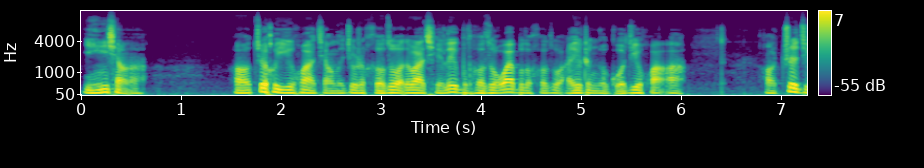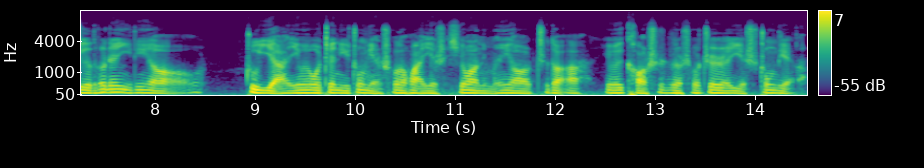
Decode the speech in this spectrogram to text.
影响啊？好，最后一个话讲的就是合作，对吧？企业内部的合作、外部的合作，还有整个国际化啊。好，这几个特征一定要注意啊，因为我这里重点说的话，也是希望你们要知道啊，因为考试的时候这也是重点啊。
